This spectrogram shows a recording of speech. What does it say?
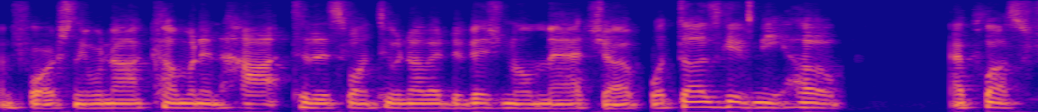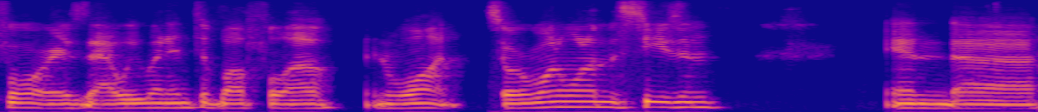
Unfortunately, we're not coming in hot to this one to another divisional matchup. What does give me hope at plus four is that we went into Buffalo and won. So we're one one in the season, and uh,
